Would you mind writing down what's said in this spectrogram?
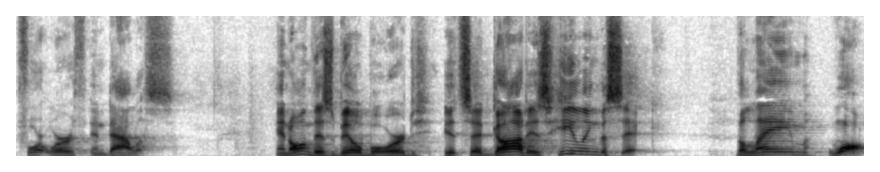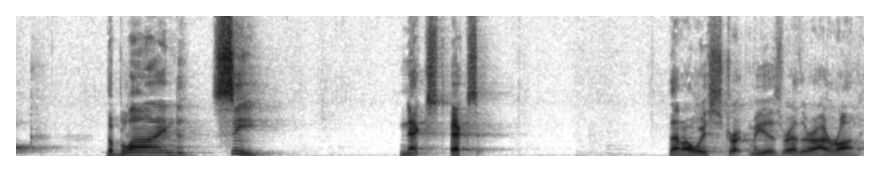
Fort Worth and Dallas. And on this billboard, it said, God is healing the sick, the lame walk, the blind see. Next exit. That always struck me as rather ironic.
